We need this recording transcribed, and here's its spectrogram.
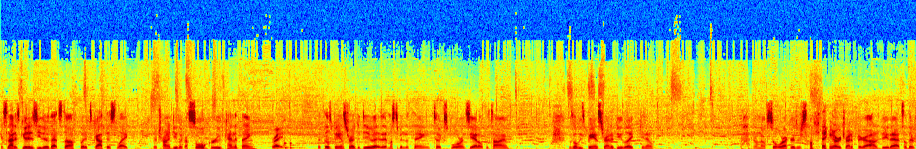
It's not as good as either of that stuff, but it's got this like they're trying to do like a soul groove kind of thing Right. that those bands tried to do. It, must have been the thing to explore in Seattle at the time. There's all these bands trying to do like you know, I don't know, soul records or something, or trying to figure out how to do that. So there's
